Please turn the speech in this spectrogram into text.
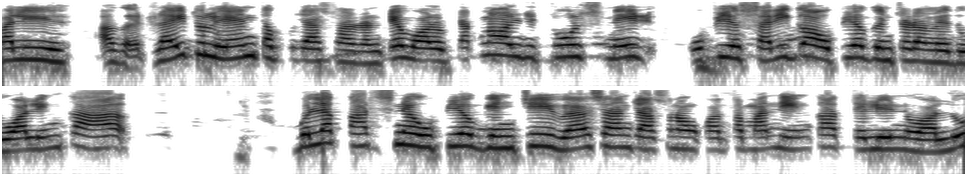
మళ్ళీ రైతులు ఏం తప్పు చేస్తున్నారంటే వాళ్ళు టెక్నాలజీ టూల్స్ని ఉపయోగ సరిగా ఉపయోగించడం లేదు. వాళ్ళు ఇంకా బుల్లక్ కార్ట్స్ని ఉపయోగించి వ్యవసాయం చేస్తున్నాం కొంతమంది ఇంకా తెలియని వాళ్ళు.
